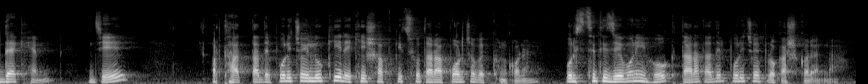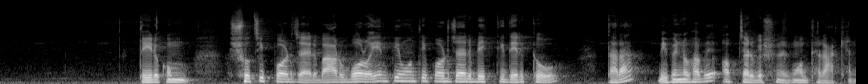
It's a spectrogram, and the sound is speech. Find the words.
দেখেন যে, অর্থাৎ তাদের পরিচয় লুকিয়ে রেখেই সব কিছু তারা পর্যবেক্ষণ করেন। পরিস্থিতি যেমনই হোক, তারা তাদের পরিচয় প্রকাশ করেন না। তো এরকম সচিব পর্যায়ের বা আরও বড় এমপি মন্ত্রী পর্যায়ের ব্যক্তিদেরকেও তারা বিভিন্নভাবে অবজারভেশনের মধ্যে রাখেন।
